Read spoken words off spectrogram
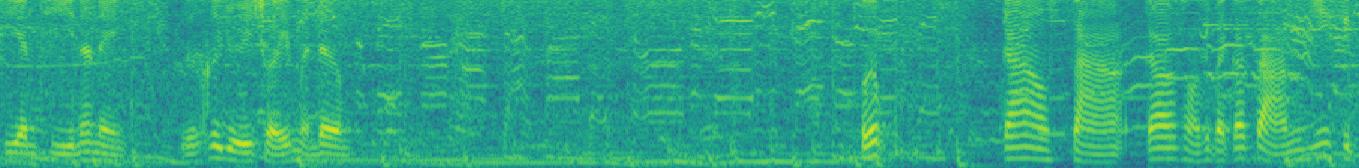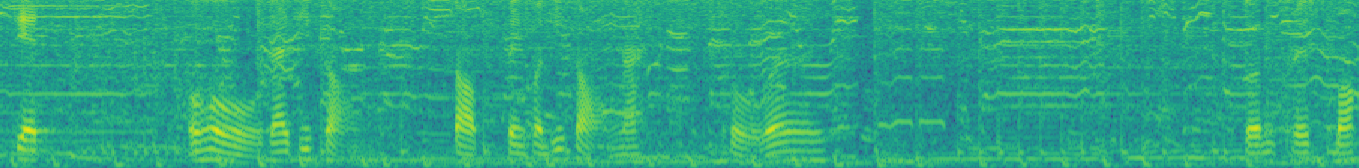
TNT นั่นเอง หรือคืออยู่เฉยๆเหมือนเดิมปึ๊บ9 3 9 2 18 9 3 27 โอ้โห ได้ที่ 2 ตอบเป็นคนที่ 2 นะ โถเว้ยต้นเพรสบ็อก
